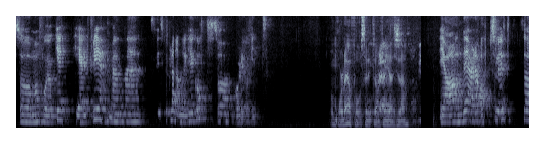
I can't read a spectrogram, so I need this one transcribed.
Så man får jo ikke helt fri, men eh, hvis du planlegger godt, så går det jo fint. Og målet er å få seg litt fri, er det ikke det? Ja, det er det absolutt. Så,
